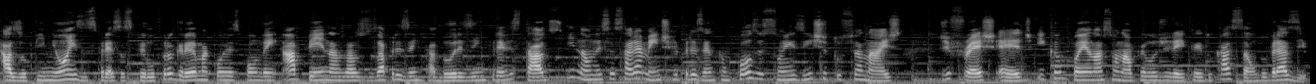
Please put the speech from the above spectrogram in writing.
As opiniões expressas pelo programa correspondem apenas aos dos apresentadores e entrevistados e não necessariamente representam posições institucionais de Fresh Ed e Campanha Nacional pelo Direito à Educação do Brasil.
